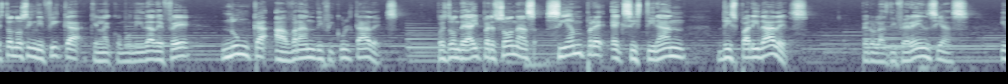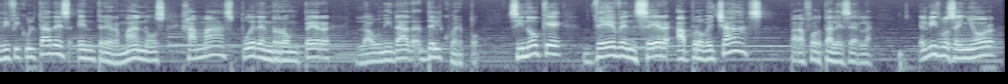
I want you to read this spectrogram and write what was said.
Esto no significa que en la comunidad de fe nunca habrán dificultades, pues donde hay personas siempre existirán disparidades, pero las diferencias y dificultades entre hermanos jamás pueden romper la unidad del cuerpo sino que deben ser aprovechadas para fortalecerla. El mismo Señor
